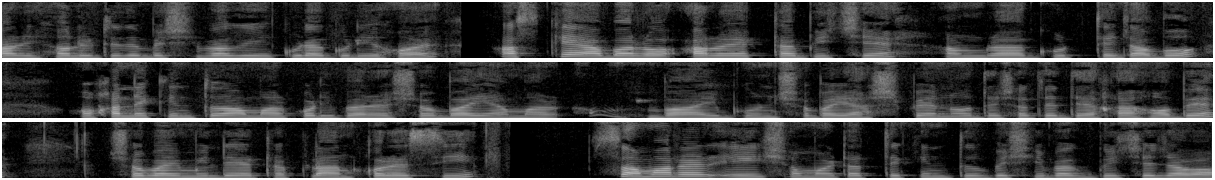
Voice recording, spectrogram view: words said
আর এই হলিডেতে বেশিরভাগই ঘোরাঘুরি হয়, আজকে আবারও আরও একটা বিচে আমরা ঘুরতে যাব। ওখানে কিন্তু আমার পরিবারের সবাই, আমার ভাই বোন সবাই আসবেন, ওদের সাথে দেখা হবে। সবাই মিলে এটা প্ল্যান করেছি। সামারের এই সময়টাতে কিন্তু বেশিরভাগ বিচে যাওয়া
